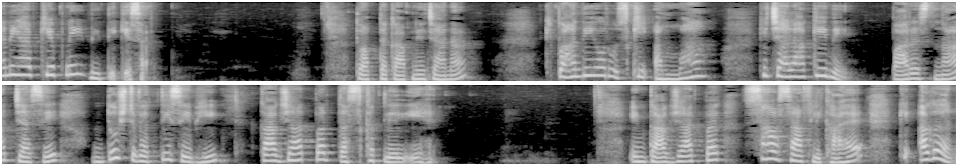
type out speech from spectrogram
यानी आपकी अपनी नीति के साथ। तो अब तक आपने जाना कि बांदी और उसकी अम्मा की चालाकी ने पारसनाथ जैसे दुष्ट व्यक्ति से भी कागजात पर दस्खत ले लिए हैं। इन कागजात पर साफ़ साफ़ लिखा है कि अगर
